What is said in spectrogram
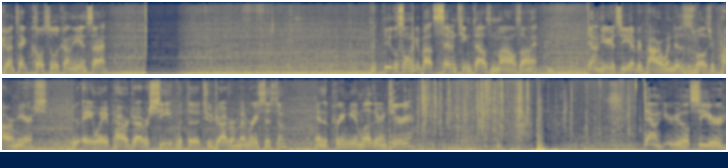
Go and take a closer look on the inside. Vehicle's only got about 17,000 miles on it. Down here you'll see you have your power windows as well as your power mirrors, your 8-way power driver seat with the two driver memory system, and the premium leather interior. Down here you'll see your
